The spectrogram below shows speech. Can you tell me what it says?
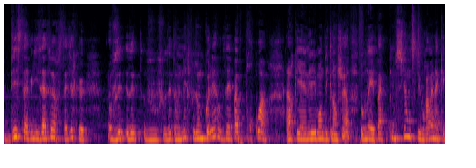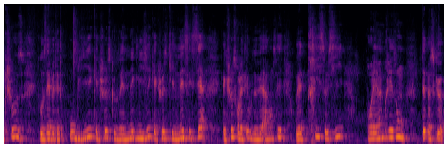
déstabilisateur. C'est-à-dire que vous êtes, vous, êtes, vous êtes, en une explosion de colère, vous ne savez pas pourquoi. Alors qu'il y a un élément déclencheur, vous n'avez pas conscience qui vous ramène à quelque chose que vous avez peut-être oublié, quelque chose que vous avez négligé, quelque chose qui est nécessaire, quelque chose sur lequel vous devez avancer. Vous êtes triste aussi pour les mêmes raisons. Peut-être parce que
